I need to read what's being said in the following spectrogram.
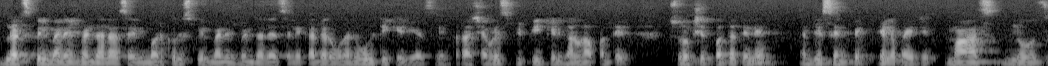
ब्लड स्पिल मॅनेजमेंट झालं असेल मर्क्युरी स्पिल मॅनेजमेंट झाले असेल एखाद्या रुग्णाने उलटी केली असेल तर अशा वेळेस पी पी किट घालून आपण ते सुरक्षित पद्धतीने डिसइन्फेक्ट केलं पाहिजे. मास्क ग्लोव्ज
